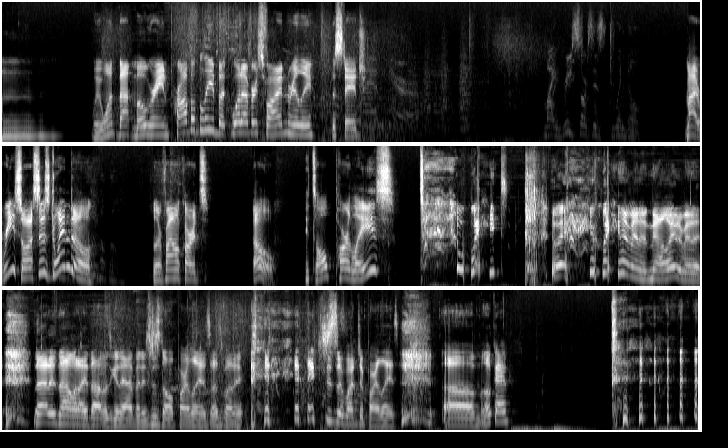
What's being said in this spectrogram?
we want that Mograine probably, but whatever's fine, really, this stage. My resources dwindle. My resources dwindle. So their final cards. Oh, it's all parlays? wait. Wait, wait a minute. No, wait a minute. That is not what I thought was gonna happen. It's just all parlays. That's funny. it's just a bunch of parlays. Um, okay.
